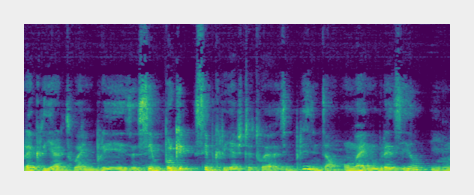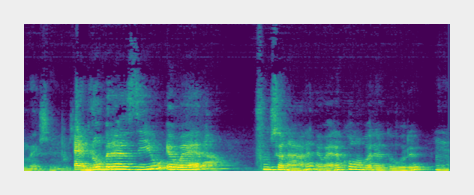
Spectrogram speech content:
para criar tua empresa? Sempre, porque sempre criaste as tuas empresas, então uma é no Brasil e uma aqui em Portugal. É, no Brasil eu era funcionária, eu era colaboradora. Hum.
